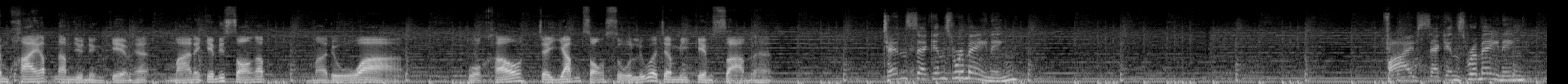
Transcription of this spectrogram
Empire ครับนำอยู่ 1 เกมฮะมาในเกมที่ 2 ครับ มาดูว่า พวกเขาจะย้ำ2-0 หรือว่าจะมีเกม 3 นะฮะ10 seconds remaining. 5 seconds remaining.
